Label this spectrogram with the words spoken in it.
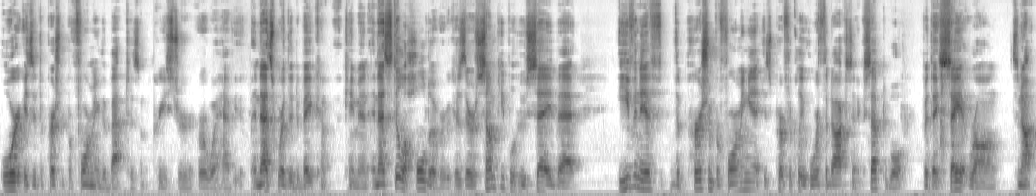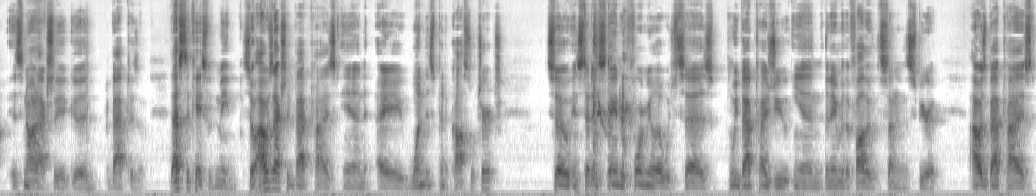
or is it the person performing the baptism, priest or, or what have you? And that's where the debate com- came in. And that's still a holdover because there are some people who say that even if the person performing it is perfectly orthodox and acceptable, but they say it wrong, it's not it's not actually a good baptism. That's the case with me. So I was actually baptized in a oneness Pentecostal church. So instead of the standard formula, which says we baptize you in the name of the Father, the Son, and the Spirit, I was baptized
